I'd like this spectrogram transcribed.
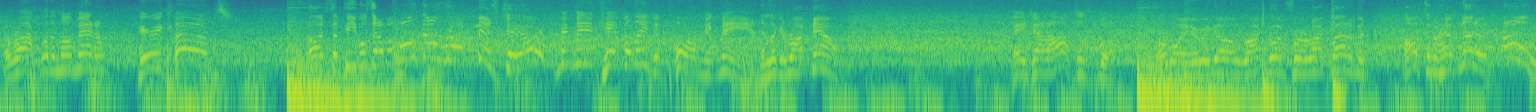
The Rock with the momentum. Here he comes. Oh, it's the people's elbow. Oh no, Rock missed, JR. McMahon can't believe it. Poor McMahon. And look at Rock now. Page out of Austin's book. Oh boy, here we go. Rock going for a rock bottom, but Austin will have none of it. Oh!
